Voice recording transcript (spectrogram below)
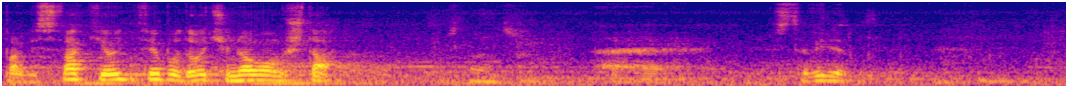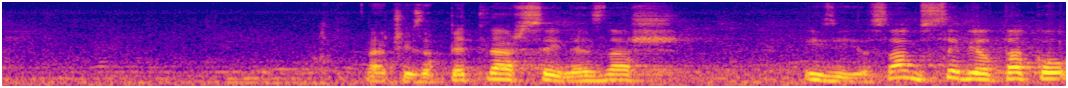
Pa bi svaki od njih trebao doći novom šta? E, ste vidjeli? Znači, zapetljaš se i ne znaš izidio. Sam sebi, jel tako,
